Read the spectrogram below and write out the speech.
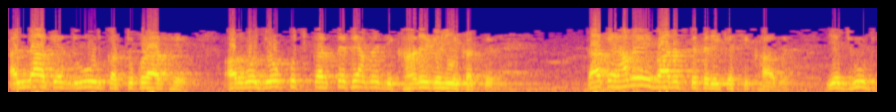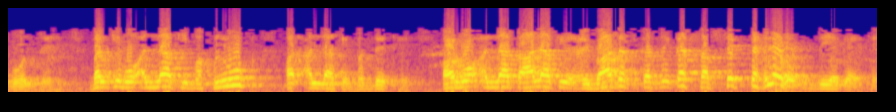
اللہ کے نور کا ٹکڑا تھے اور وہ جو کچھ کرتے تھے ہمیں دکھانے کے لیے کرتے تھے۔ تاکہ ہمیں عبادت کے طریقے سکھا دیں یہ جھوٹ بولتے ہیں۔ بلکہ وہ اللہ کی مخلوق اور اللہ کے بندے تھے۔ اور وہ اللہ تعالیٰ کی عبادت کرنے کا سب سے پہلے حکم دیے گئے تھے۔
